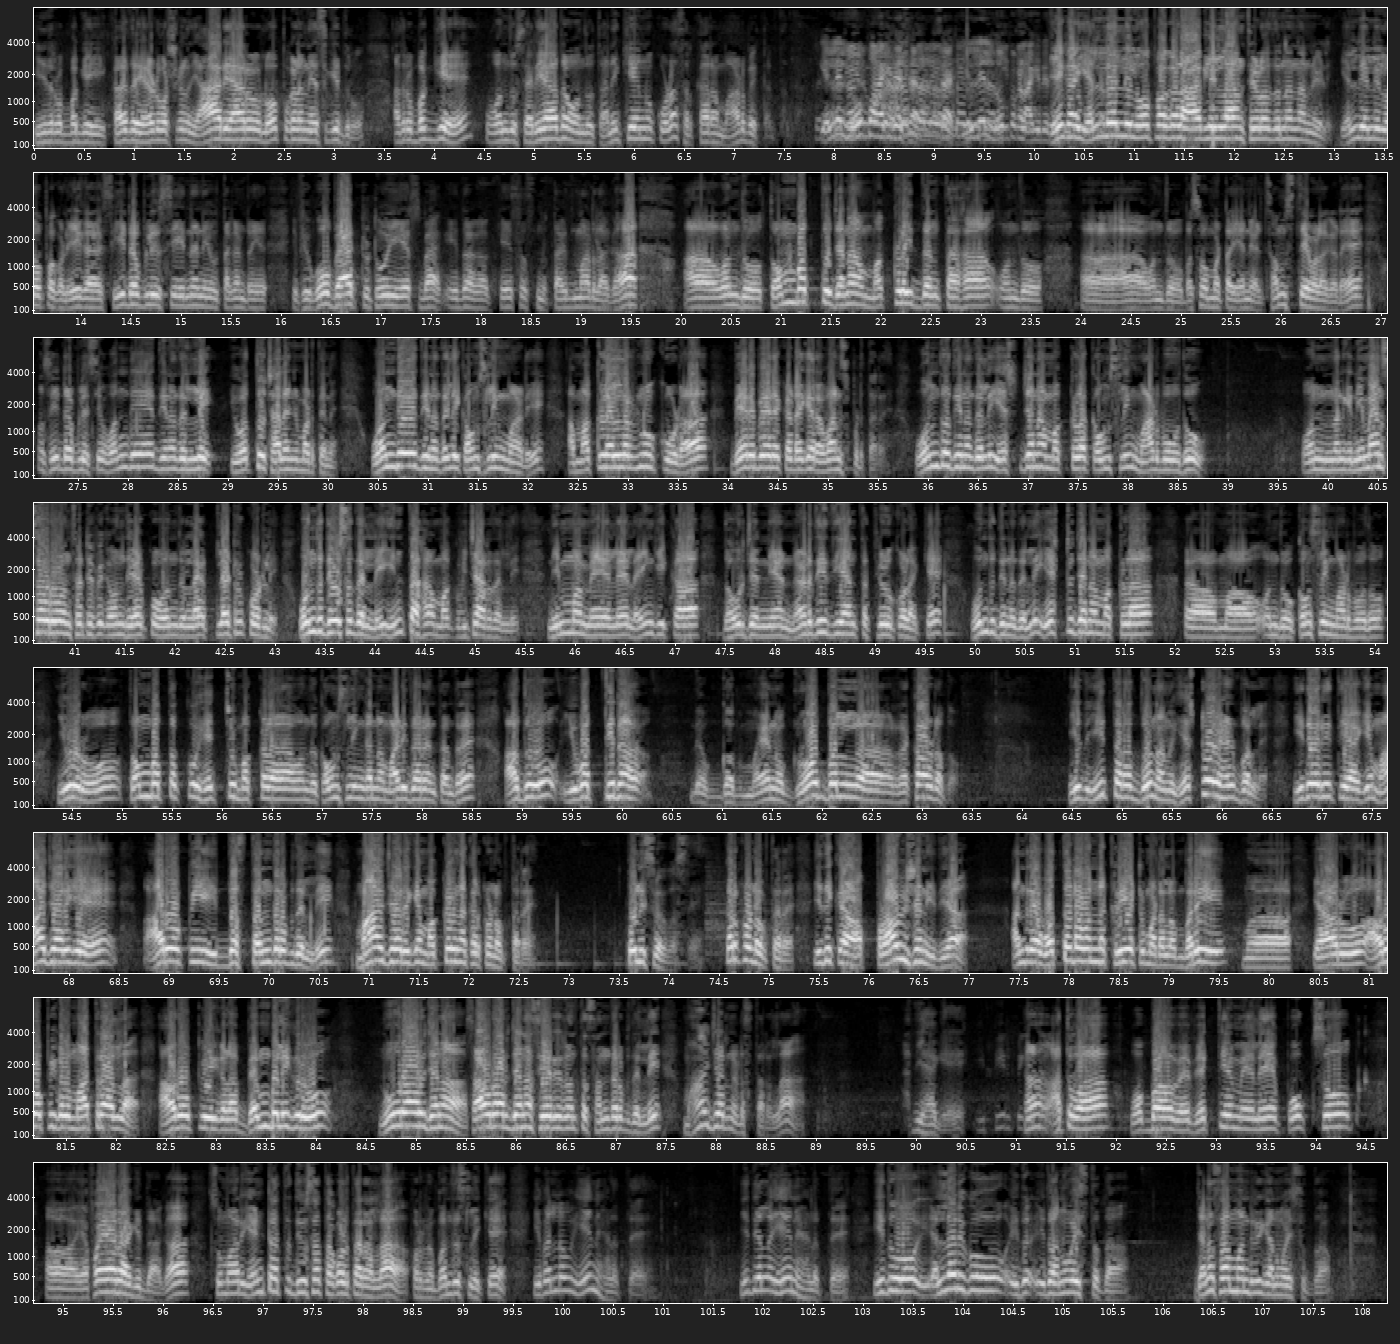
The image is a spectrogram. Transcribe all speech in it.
ಇದ್ರ ಬಗ್ಗೆ ಕಳೆದ ಎರಡು ವರ್ಷಗಳಿಂದ ಯಾರ್ಯಾರು ಲೋಪಗಳನ್ನು ಎಸಗಿದ್ರು, ಅದ್ರ ಬಗ್ಗೆ ಒಂದು ಸರಿಯಾದ ಒಂದು ತನಿಖೆಯನ್ನು ಕೂಡ ಸರ್ಕಾರ ಮಾಡಬೇಕಂತದೆ ಎಲ್ಲೆಲ್ಲಿ ಲೋಪ ಆಗಿದೆ ಸರ್? ಸರ್ ಎಲ್ಲೆಲ್ಲಿ ಲೋಪಗಳಾಗಿದೆ ಈಗ ಎಲ್ಲೆಲ್ಲಿ ಲೋಪಗಳು ಆಗ್ಲಿಲ್ಲ ಅಂತ ಹೇಳೋದನ್ನ ನಾನು ಹೇಳಿ. ಎಲ್ಲೆಲ್ಲಿ ಲೋಪಗಳು? ಈಗ ಸಿ ಡಬ್ಲ್ಯೂ ಸಿ ನೀವು ತಗೊಂಡ್ರೆ if you go back to two years back ಇದಾಗ ಕೇಸಸ್ ತೆಗೆದು ಮಾಡಿದಾಗ ಒಂದು ತೊಂಬತ್ತು ಜನ ಮಕ್ಕಳು ಇದ್ದಂತಹ ಒಂದು ಆ, ಒಂದು ಬಸವಮಠ ಏನ್ ಹೇಳಿ ಸಂಸ್ಥೆ ಒಳಗಡೆ ಸಿ ಡಬ್ಲ್ಯೂ ಸಿ ಒಂದೇ ದಿನದಲ್ಲಿ ಇವತ್ತು ಚಾಲೆಂಜ್ ಮಾಡ್ತೇನೆ. ಒಂದೇ ದಿನದಲ್ಲಿ ಕೌನ್ಸಿಲಿಂಗ್ ಮಾಡಿ ಆ ಮಕ್ಕಳೆಲ್ಲರನ್ನೂ ಕೂಡ ಬೇರೆ ಬೇರೆ ಕಡೆಗೆ ರವಾನಿಸ್ಬಿಡ್ತಾರೆ. ಒಂದು ದಿನದಲ್ಲಿ ಎಷ್ಟು ಜನ ಮಕ್ಕಳ ಕೌನ್ಸಿಲಿಂಗ್ ಮಾಡಬಹುದು ಒಂದು ನನಗೆ ನಿಮ್ಯಾನ್ಸ್ ಅವರು ಒಂದು ಸರ್ಟಿಫಿಕೇಟ್ ಒಂದು ಹೇಳ್ಕೊ, ಒಂದು ಲೆಟರ್ ಕೊಡಲಿ. ಒಂದು ದಿವಸದಲ್ಲಿ ಇಂತಹ ಮಕ್, ವಿಚಾರದಲ್ಲಿ ನಿಮ್ಮ ಮೇಲೆ ಲೈಂಗಿಕ ದೌರ್ಜನ್ಯ ನಡೆದಿದೆಯಾ ಅಂತ ತಿಳ್ಕೊಳ್ಳೋಕ್ಕೆ ಒಂದು ದಿನದಲ್ಲಿ ಎಷ್ಟು ಜನ ಮಕ್ಕಳ ಒಂದು ಕೌನ್ಸಿಲಿಂಗ್ ಮಾಡಬಹುದು ಇವರು ತೊಂಬತ್ತಕ್ಕೂ ಹೆಚ್ಚು ಮಕ್ಕಳ ಒಂದು ಕೌನ್ಸಿಲಿಂಗ್ ಅನ್ನ ಮಾಡಿದ್ದಾರೆ ಅಂತಂದ್ರೆ ಅದು ಇವತ್ತಿನ ಏನು ಗ್ಲೋಬಲ್ ರೆಕಾರ್ಡ್ ಅದು. ಇದು ಈ ತರದ್ದು ನನಗೆ ಎಷ್ಟೋ ಹೇಳಬಲ್ಲೆ. ಇದೇ ರೀತಿಯಾಗಿ ಮಹಾಜಾರಿಗೆ ಆರೋಪಿ ಇದ್ದ ಸಂದರ್ಭದಲ್ಲಿ ಮಹಾಜರಿಗೆ ಮಕ್ಕಳನ್ನ ಕರ್ಕೊಂಡು ಹೋಗ್ತಾರೆ. ಪೊಲೀಸ್ ವ್ಯವಸ್ಥೆ. ಕರ್ಕೊಂಡು ಹೋಗ್ತಾರೆ. ಇದಕ್ಕೆ ಪ್ರಾವಿಷನ್ ಇದೆಯಾ? ಅಂದ್ರೆ ಒತ್ತಡವನ್ನ ಕ್ರಿಯೇಟ್ ಮಾಡಲ್ಲ. ಬರೀ ಯಾರು ಆರೋಪಿಗಳು ಮಾತ್ರ ಅಲ್ಲ. ಆರೋಪಿಗಳ ಬೆಂಬಲಿಗರು ನೂರಾರು ಜನ ಸಾವಿರಾರು ಜನ ಸೇರಿರುವಂತ ಸಂದರ್ಭದಲ್ಲಿ ಮಹಾಜರ್ ನಡೆಸ್ತಾರಲ್ಲ. ಅದು ಹೇಗೆ ಅಥವಾ ಒಬ್ಬ ವ್ಯಕ್ತಿಯ ಮೇಲೆ ಪೋಕ್ಸೋ ಎಫ್ಐಆರ್ ಆಗಿದ್ದಾಗ ಸುಮಾರು ಎಂಟತ್ತು ದಿವಸ ತಗೊಳ್ತಾರಲ್ಲ ಅವ್ರನ್ನ ಬಂಧಿಸ್ಲಿಕ್ಕೆ ಇವೆಲ್ಲವೂ ಏನು ಹೇಳುತ್ತೆ? ಇದೆಲ್ಲ ಏನು ಹೇಳುತ್ತೆ? ಇದು ಎಲ್ಲರಿಗೂ ಇದು ಇದು ಅನ್ವಯಿಸ್ತದ? ಜನಸಾಮಾನ್ಯರಿಗೆ ಅನ್ವಯಿಸ್ತದ?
